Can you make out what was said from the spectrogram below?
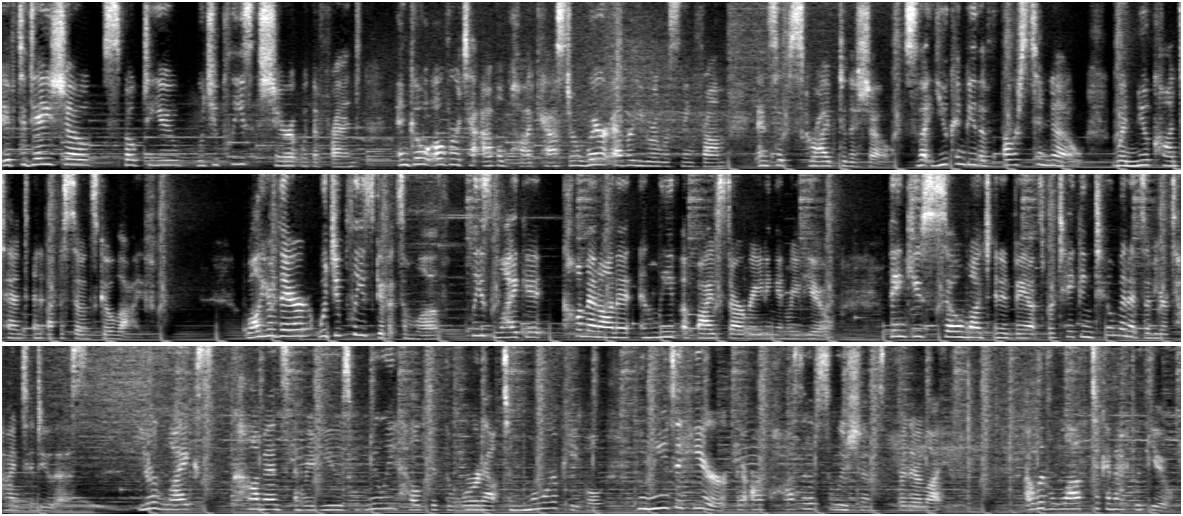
If today's show spoke to you, would you please share it with a friend and go over to Apple Podcast or wherever you are listening from and subscribe to the show so that you can be the first to know when new content and episodes go live. While you're there, would you please give it some love? Please like it, comment on it, and leave a five star rating and review. Thank you so much in advance for taking two minutes of your time to do this. Your likes, comments, and reviews really help get the word out to more people who need to hear there are positive solutions for their life. I would love to connect with you.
